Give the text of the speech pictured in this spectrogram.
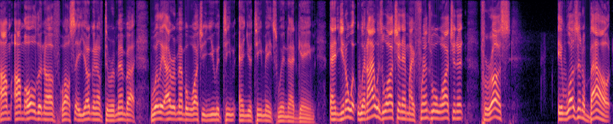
I'm I'm old enough, well, I'll say young enough to remember, Willie. I remember watching you and team and your teammates win that game. And you know what? When I was watching and my friends were watching it, for us, it wasn't about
